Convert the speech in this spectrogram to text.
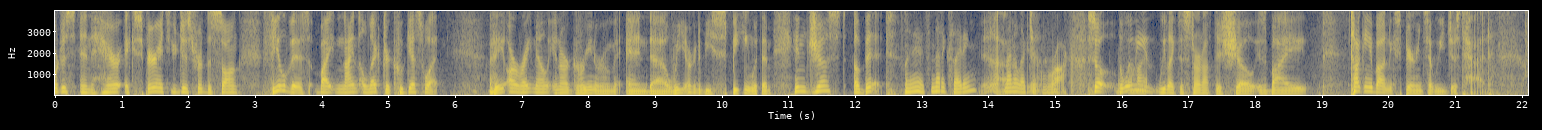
Tortoise and Hare Experience. You just heard the song Feel This by Nine Electric, who, guess what? They are right now in our green room, and uh, we are going to be speaking with them in just a bit. Oh, yeah, isn't that exciting? Yeah, Nine Electric yeah. rocks. So, the way so we, we like to start off this show is by talking about an experience that we just had.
